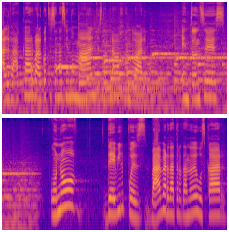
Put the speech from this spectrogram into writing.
albahaca, algo te están haciendo mal, te están trabajando algo. Entonces, uno débil, pues va, ¿verdad? Tratando de buscar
